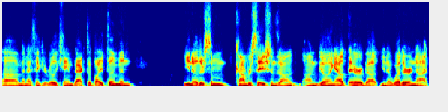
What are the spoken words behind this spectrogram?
Um, and I think it really came back to bite them. And you know, there's some conversations on on going out there about you know whether or not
